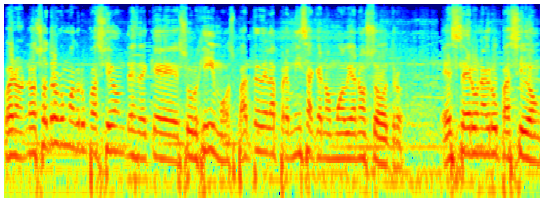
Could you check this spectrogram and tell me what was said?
Bueno, nosotros como agrupación, desde que surgimos, parte de la premisa que nos mueve a nosotros es ser una agrupación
